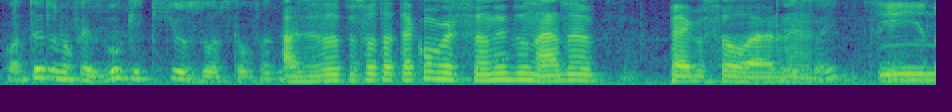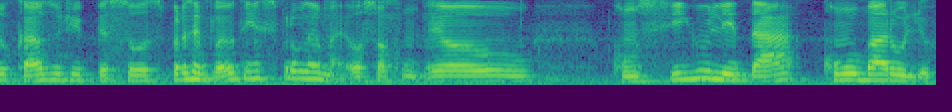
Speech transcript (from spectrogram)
Quando entra no Facebook, o que, que os outros estão fazendo? Às vezes a pessoa tá até conversando e do nada pega o celular, É né? isso aí. E no caso de pessoas, por exemplo, eu tenho esse problema. Eu só eu consigo lidar com o barulho.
